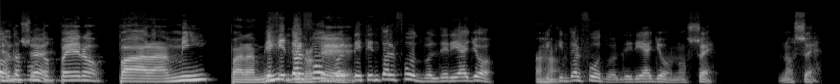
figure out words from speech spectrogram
entiendo no punto, sé. pero para mí, para mí, Distinto al fútbol, que- distinto al fútbol, diría yo. Ajá. Distinto al fútbol, diría yo, no sé. No sé.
